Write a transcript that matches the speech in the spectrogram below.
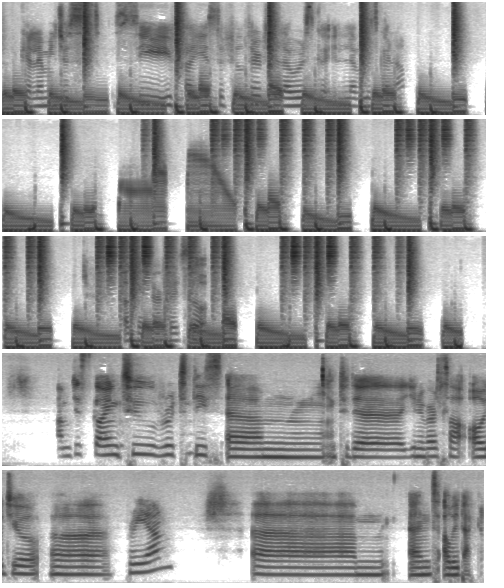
Okay, let me just filter if the level is, go level is going up. Okay, perfect. So I'm just going to route this um, to the Universal Audio uh, preamp, um, and I'll be back.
